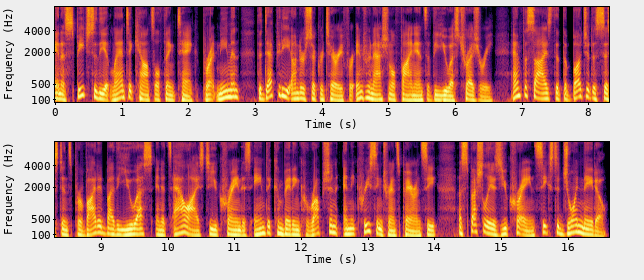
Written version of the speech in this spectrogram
In a speech to the Atlantic Council think tank, Brett Neiman, the Deputy Undersecretary for International Finance of the U.S. Treasury, emphasized that the budget assistance provided by the U.S. and its allies to Ukraine is aimed at combating corruption and increasing transparency, especially as Ukraine seeks to join NATO.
